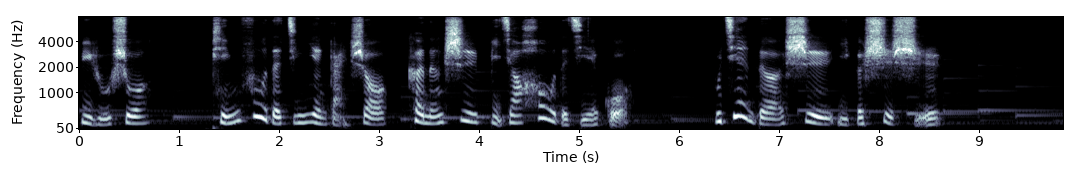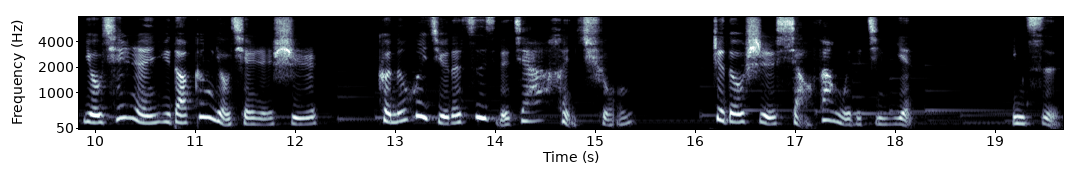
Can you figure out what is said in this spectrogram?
比如说，贫富的经验感受可能是比较后的结果，不见得是一个事实。有钱人遇到更有钱人时，可能会觉得自己的家很穷，这都是小范围的经验。因此，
